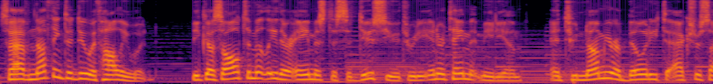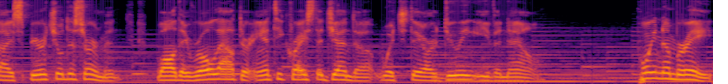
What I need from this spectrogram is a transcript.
So, have nothing to do with Hollywood, because ultimately their aim is to seduce you through the entertainment medium and to numb your ability to exercise spiritual discernment while they roll out their Antichrist agenda, which they are doing even now. Point number 8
